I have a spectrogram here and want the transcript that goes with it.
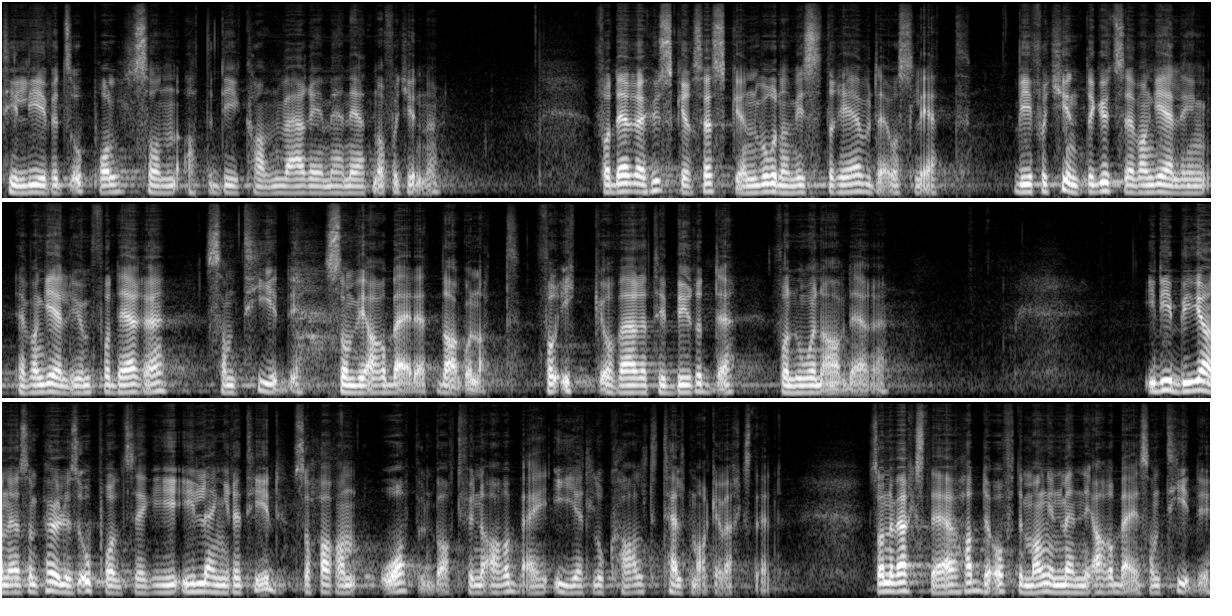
til livets opphold, sånn at de kan være i menigheten og forkynne. For dere husker, søsken, hvordan vi strevde og slet. Vi forkynte Guds evangelium for dere samtidig som vi arbeidet dag og natt, for ikke å være til byrde for noen av dere. I de byene som Paulus oppholdt seg i i lengre tid, så har han åpenbart funnet arbeid i et lokalt teltmakerverksted. Sånne verksteder hadde ofte mange menn i arbeid samtidig,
